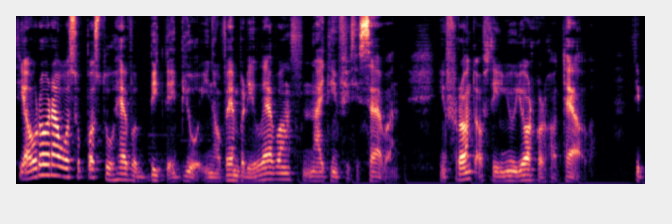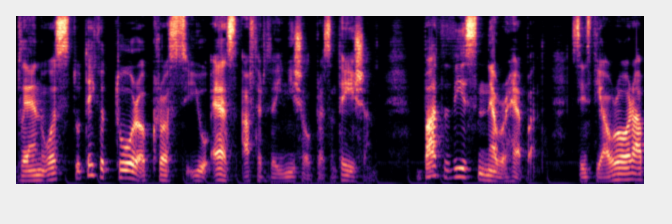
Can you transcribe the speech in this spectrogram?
The Aurora was supposed to have a big debut in November 11, 1957, in front of the New Yorker Hotel. The plan was to take a tour across US after the initial presentation, but this never happened, since the Aurora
